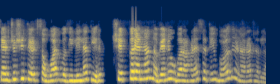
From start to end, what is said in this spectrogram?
त्यांच्याशी थेट संवाद व दिलेला धीर शेतकऱ्यांना नव्याने उभा राहण्यासाठी बळ देणारा ठरला.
